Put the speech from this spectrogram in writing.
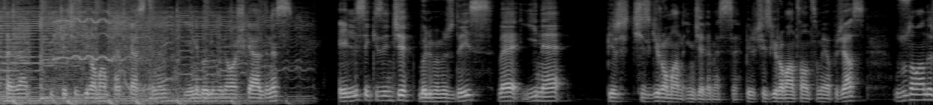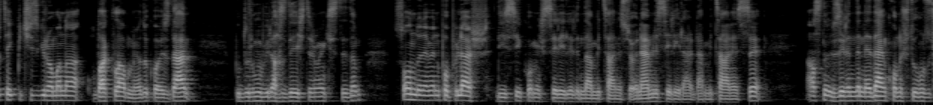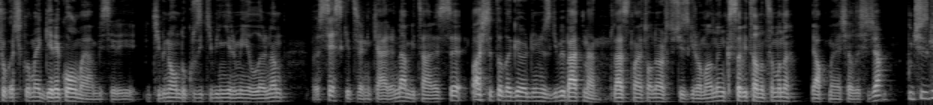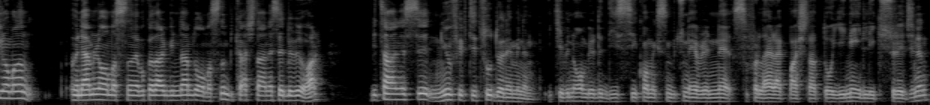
Alt Evren Türkçe Çizgi Roman Podcast'inin yeni bölümüne hoş geldiniz. 58. bölümümüzdeyiz ve yine bir çizgi roman incelemesi, bir çizgi roman tanıtımı yapacağız. Uzun zamandır tek bir çizgi romana odaklanmıyorduk o yüzden bu durumu biraz değiştirmek istedim. Son dönemin popüler DC Comics serilerinden bir tanesi, önemli serilerden bir tanesi. Aslında üzerinde neden konuştuğumuzu çok açıklamaya gerek olmayan bir seri. 2019-2020 yıllarının böyle ses getiren hikayelerinden bir tanesi. Başlıkta da gördüğünüz gibi Batman Last Night on Earth çizgi romanının kısa bir tanıtımını yapmaya çalışacağım. Bu çizgi romanın önemli olmasına ve bu kadar gündemde olmasının birkaç tane sebebi var. Bir tanesi New 52 döneminin 2011'de DC Comics'in bütün evrenini sıfırlayarak başlattığı o yeni 52 sürecinin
